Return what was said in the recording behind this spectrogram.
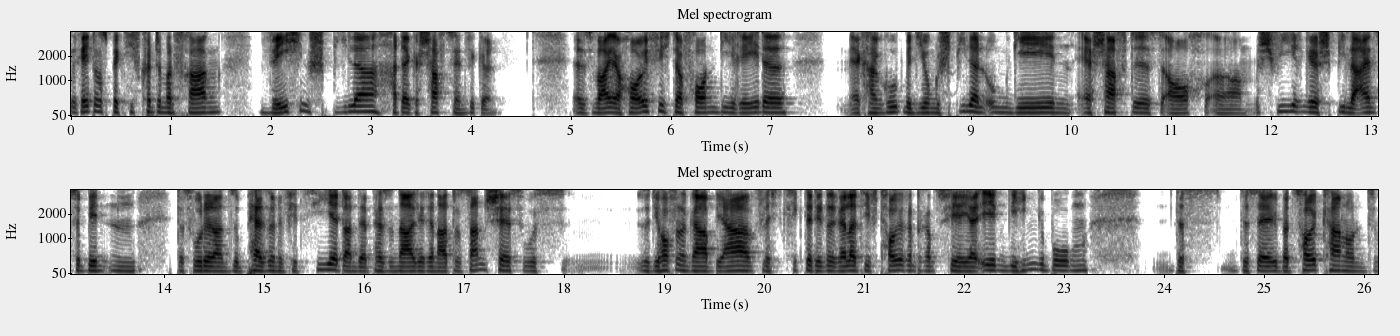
Retrospektiv könnte man fragen, welchen Spieler hat er geschafft zu entwickeln? Es war ja häufig davon die Rede, er kann gut mit jungen Spielern umgehen, er schafft es auch ähm, schwierige Spiele einzubinden. Das wurde dann so personifiziert an der Personalie Renato Sanchez, wo es so die Hoffnung gab, ja, vielleicht kriegt er den relativ teuren Transfer ja irgendwie hingebogen, dass, dass er überzeugt kann und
